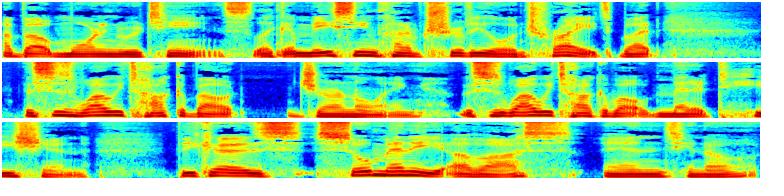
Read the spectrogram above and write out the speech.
about morning routines. Like it may seem kind of trivial and trite, but this is why we talk about journaling. This is why we talk about meditation because so many of us, and you know,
